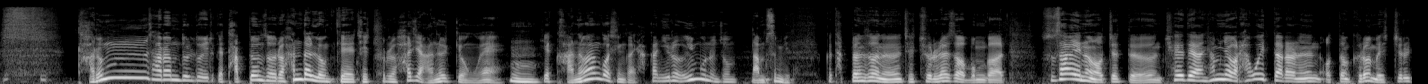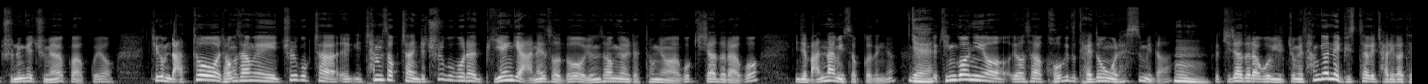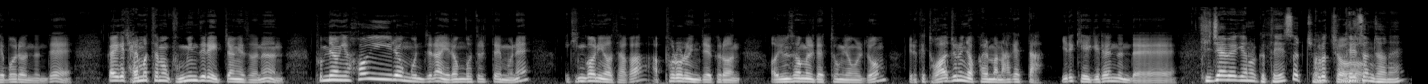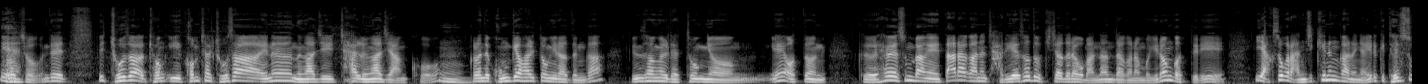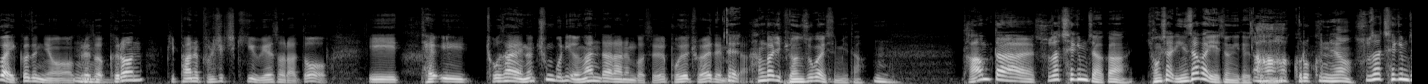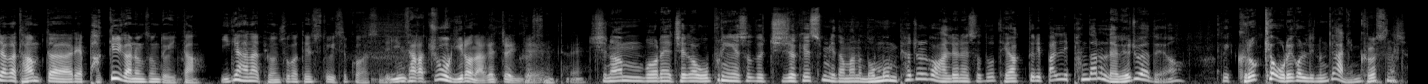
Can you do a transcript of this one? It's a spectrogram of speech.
다른 사람들도 이렇게 답변서를 한 달 넘게 제출을 하지 않을 경우에 음. 이게 가능한 것인가 약간 이런 의문은 좀 남습니다. 그 답변서는 제출을 해서 뭔가 수사에는 어쨌든 최대한 협력을 하고 있다라는 어떤 그런 메시지를 주는 게 중요할 것 같고요. 지금 나토 정상회의 출국차 참석차 이제 출국을 한 비행기 안에서도 윤석열 대통령하고 기자들하고 이제 만남이 있었거든요. 예. 김건희 여- 여사 거기도 대동을 했습니다. 음. 그 기자들하고 일종의 상견례 비슷하게 자리가 돼버렸는데, 그러니까 이게 잘못하면 국민들의 입장에서는 분명히 허위 이력 문제나 이런 것들 때문에 김건희 여사가 앞으로는 이제 그런 어, 윤석열 대통령을 좀 이렇게 도와주는 역할만 하겠다 이렇게 얘기를 했는데 기자회견을 그때 했었죠. 그렇죠. 대선 전에. 예. 그렇죠. 근데 이 조사 경, 이 검찰 조사에는 응하지 잘 응하지 않고 음. 그런데 공개 활동이라든가 윤석열 대통령의 어떤 그 해외 순방에 따라가는 자리에서도 기자들하고 만난다거나 뭐 이런 것들이 이 약속을 안 지키는 거 아니냐 이렇게 될 수가 있거든요. 그래서 음. 그런 비판을 불식시키기 위해서라도 이, 대, 이 조사에는 충분히 응한다라는 것을 보여줘야 근데 됩니다. 한 가지 변수가 있습니다. 음. 다음 달 수사 책임자가 경찰 인사가 예정이 됐거든요. 아 그렇군요. 수사 책임자가 다음 달에 바뀔 가능성도 있다. 이게 하나 변수가 될 수도 있을 것 같습니다. 인사가 쭉 일어나겠죠, 이제. 그렇습니다. 네. 지난번에 제가 오프닝에서도 지적했습니다만 논문 표절과 관련해서도 대학들이 빨리 판단을 내려줘야 돼요. 그게 그렇게 오래 걸리는 게 아닙니다. 그렇습니다.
